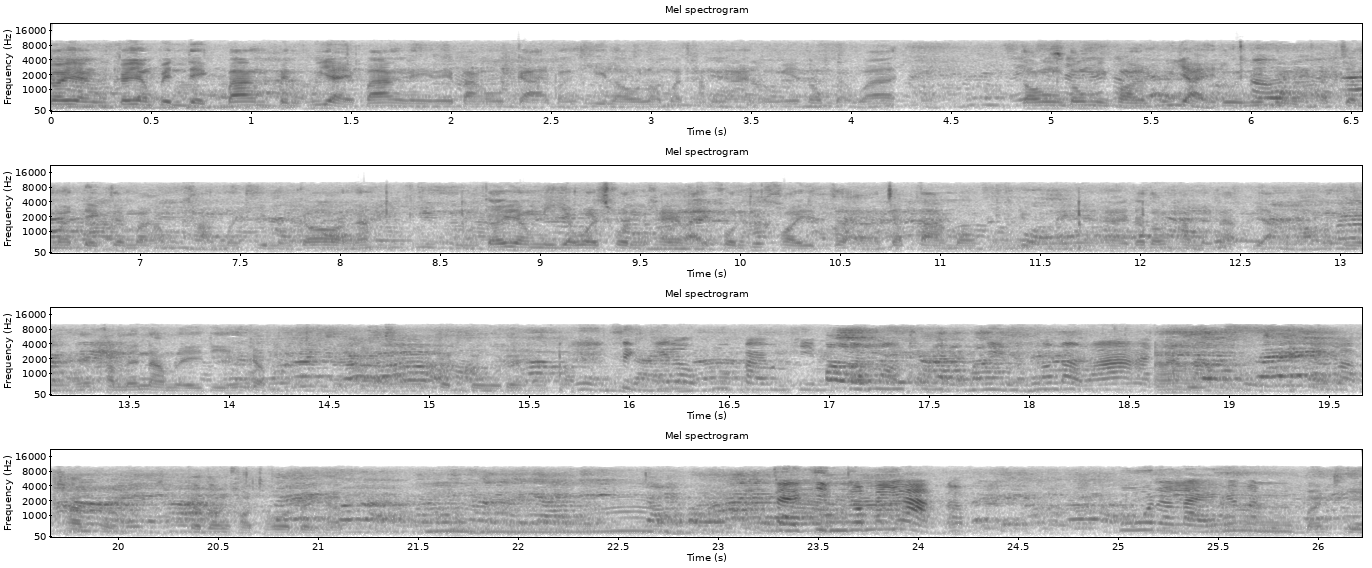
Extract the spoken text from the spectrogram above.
ก็ยังก็ยังเป็นเด็กบ้างเป็นผู้ใหญ่บ้างในในบางโอกาสบางทีเราเรามาทำงานตรงนี้ต้องแบบว่าต้องต้องมีความเป็นผู้ใหญ่ด้วยนิดนึงครับจะมาเด็กจะมาขำๆบางทีมันก็นะมันก็ยังมีเยาวชนใครหลายคนที่คอยจะจับตามองผมอยู่อะไรเงี้ยฮะก็ต้องทำเป็นแบบอย่างมาด้วยให้คำแนะนำอะไรดีๆให้กับเอ่อคนดูด้วยครับสิ่งที่เราพูดไปบางทีมันก็เหมาะสมบางทีมันก็แบบว่าอาจจะไม่แบบครับผมก็ต้องขอโทษด้วยครับ ใจจริงก็ไม่อยากแบบ พูดอะไรให้มันบางที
